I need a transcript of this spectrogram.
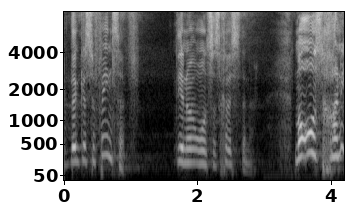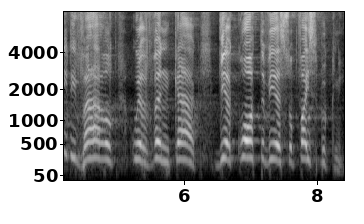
ek dink is offensive teenoor ons as Christene. Maar ons gaan nie die wêreld oorwin kerk deur kwaad te wees op Facebook nie.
